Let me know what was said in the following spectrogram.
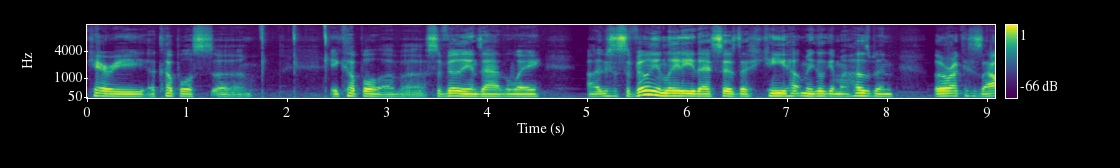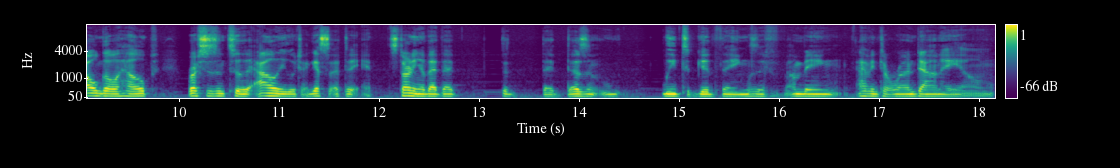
carry a couple of uh, a couple of uh, civilians out of the way. Uh, there's a civilian lady that says that can you help me go get my husband? Uraraka says I'll go help. Rushes into the alley, which I guess at the starting of that that that, that doesn't lead to good things. If I'm being having to run down a um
